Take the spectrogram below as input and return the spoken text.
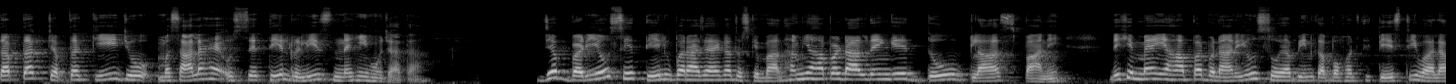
तब तक, जब तक कि जो मसाला है उससे तेल रिलीज़ नहीं हो जाता। जब बड़ियों से तेल ऊपर आ जाएगा तो उसके बाद हम यहाँ पर डाल देंगे दो ग्लास पानी। देखिए, मैं यहाँ पर बना रही हूँ सोयाबीन का बहुत ही टेस्टी वाला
